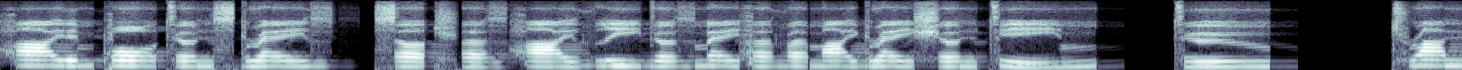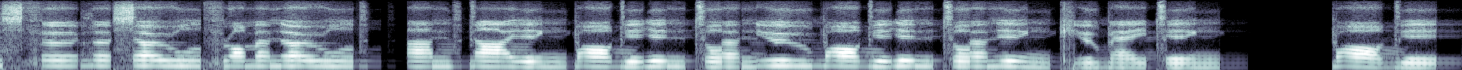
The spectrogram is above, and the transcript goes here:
High importance greys, such as hive leaders may have a migration team, to transfer the soul from an old and dying body into a new body into an incubating body.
